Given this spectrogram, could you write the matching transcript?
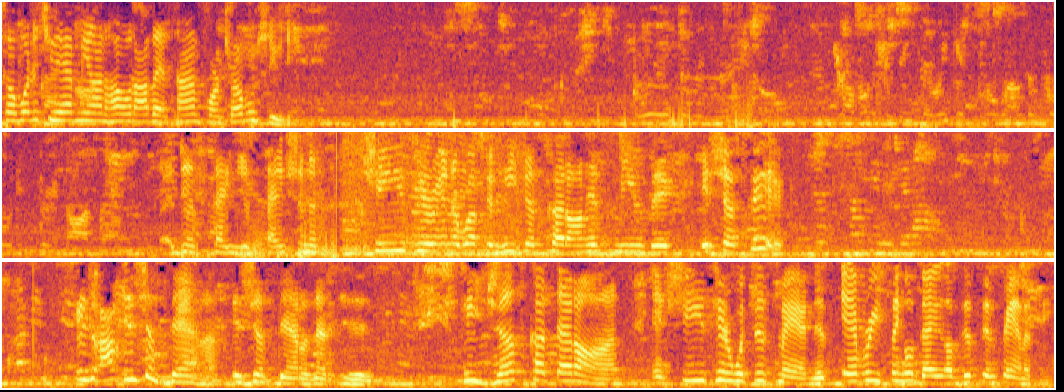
So what did you have me on hold all that time for troubleshooting? Just stay, just station. She's here interrupted. He just cut on his music. It's just sick. It's, it's just data. It's just data. That's it. He just cut that on, and she's here with this madness every single day of this insanity.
